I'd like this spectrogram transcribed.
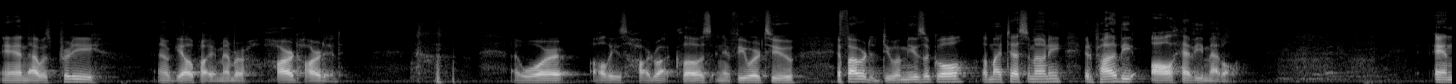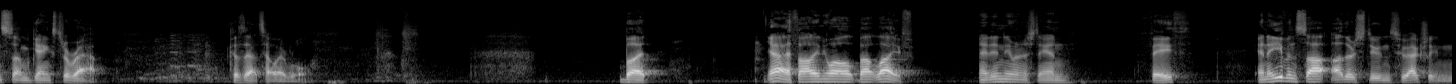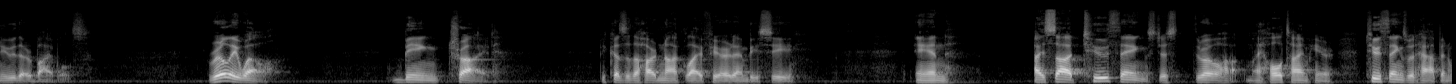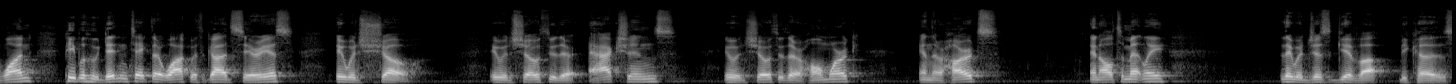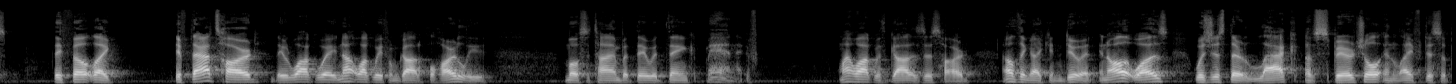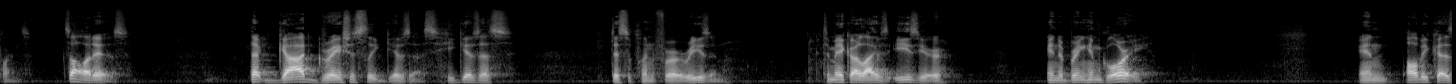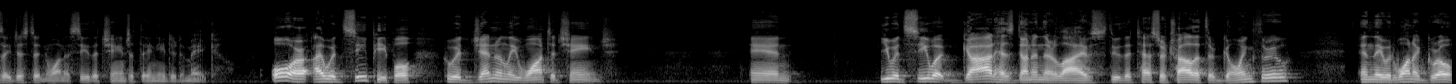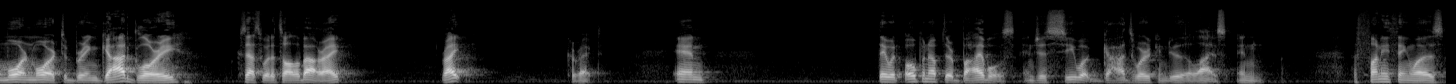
And I was pretty, I know Gail probably remember, hard hearted. I wore all these hard rock clothes, and if you were to if I were to do a musical of my testimony, it'd probably be all heavy metal and some gangster rap, because that's how I roll. But yeah, I thought I knew all about life. I didn't even understand faith. And I even saw other students who actually knew their Bibles really well being tried because of the hard knock life here at NBC. And I saw two things just throughout my whole time here. Two things would happen. One, people who didn't take their walk with God serious, it would show. It would show through their actions, it would show through their homework and their hearts. And ultimately, they would just give up because they felt like if that's hard, they would walk away, not walk away from God wholeheartedly most of the time, but they would think, man, if my walk with God is this hard, I don't think I can do it. And all it was was just their lack of spiritual and life disciplines. That's all it is. That God graciously gives us. He gives us discipline for a reason to make our lives easier and to bring Him glory. And all because they just didn't want to see the change that they needed to make. Or I would see people who would genuinely want to change. And you would see what God has done in their lives through the test or trial that they're going through, and they would want to grow more and more to bring God glory, because that's what it's all about, right? Right? Correct. And they would open up their Bibles and just see what God's Word can do to their lives. And the funny thing was,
